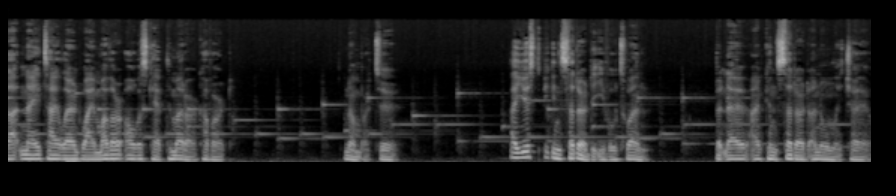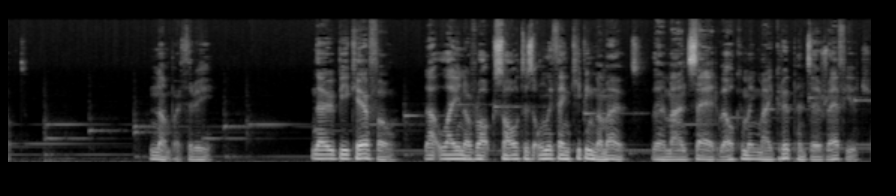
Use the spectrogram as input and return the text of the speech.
That night I learned why mother always kept the mirror covered. Number 2 I used to be considered the evil twin, but now I'm considered an only child. Number 3 Now be careful, that line of rock salt is the only thing keeping them out, the man said, welcoming my group into his refuge.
